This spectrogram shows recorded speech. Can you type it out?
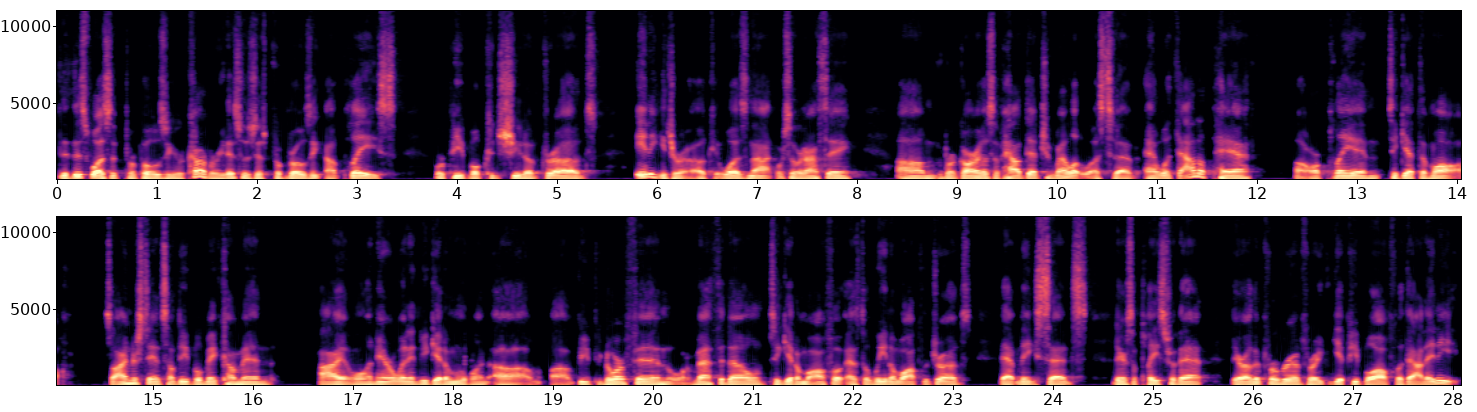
this wasn't proposing recovery. This was just proposing a place where people could shoot up drugs, any drug. It was not, so we're not saying, um, regardless of how detrimental it was to them, and without a path or plan to get them off. So I understand some people may come in high on heroin and you get them on um, uh, buprenorphine or methadone to get them off of, as to wean them off of drugs. That makes sense. There's a place for that. There are other programs where you can get people off without any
